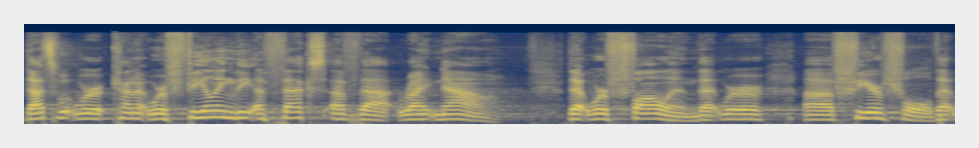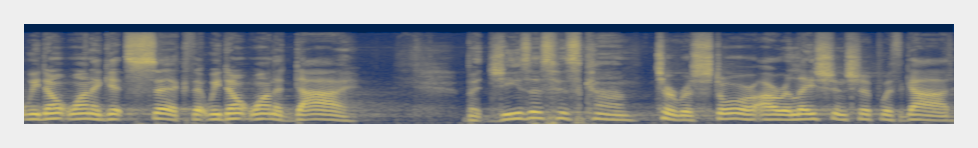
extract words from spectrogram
That's what we're kind of we're feeling the effects of that right now that we're fallen, that we're uh, fearful, that we don't want to get sick, that we don't want to die. But Jesus has come to restore our relationship with God.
